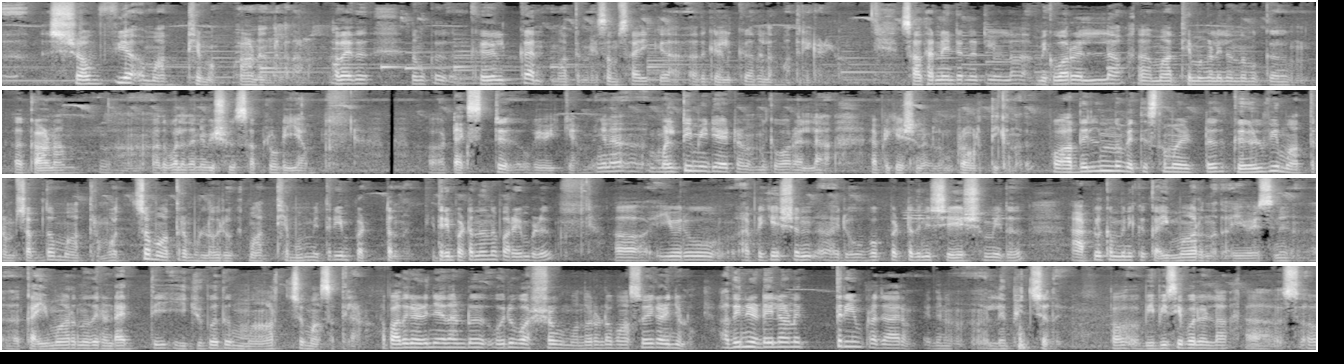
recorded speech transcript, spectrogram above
ശ്രവ്യ മാധ്യമം ആണ് എന്നുള്ളതാണ്. അതായത് നമുക്ക് കേൾക്കാൻ മാത്രമേ സംസാരിക്കുക അത് കേൾക്കുക എന്നുള്ളത് മാത്രമേ കഴിയൂ സാധാരണ ഇന്റർനെറ്റിലുള്ള മിക്കവാറും എല്ലാ മാധ്യമങ്ങളിലും നമുക്ക് കാണാം. അതുപോലെ തന്നെ വിഷ്വൽസ് അപ്ലോഡ് ചെയ്യാം. ടെക്സ്റ്റ് ഉപയോഗിക്കാം. ഇങ്ങനെ മൾട്ടിമീഡിയ ആയിട്ടാണ് മിക്കവാറും എല്ലാ ആപ്ലിക്കേഷനുകളും പ്രവർത്തിക്കുന്നത്. അപ്പോൾ അതിൽ നിന്നും വ്യത്യസ്തമായിട്ട് കേൾവി മാത്രം ശബ്ദം മാത്രം ഒച്ച മാത്രമുള്ള ഒരു മാധ്യമം ഇത്രയും പെട്ടെന്ന് ഇത്രയും പെട്ടെന്ന് പറയുമ്പോൾ ഈ ഒരു ആപ്ലിക്കേഷൻ രൂപപ്പെട്ടതിന് ശേഷം ഇത് ആപ്പിൾ കമ്പനിക്ക് കൈമാറുന്നത് ഐ ഒ എസിന് കൈമാറുന്നത് രണ്ടായിരത്തി ഇരുപത് മാർച്ച് മാസത്തിലാണ്. അപ്പോൾ അത് കഴിഞ്ഞ് ഏതാണ്ട് ഒരു വർഷവും ഒന്നോ രണ്ടോ മാസമേ കഴിഞ്ഞുള്ളൂ. അതിനിടയിലാണ് ഇത്രയും പ്രചാരം ഇതിന് ലഭിച്ചത്. ഇപ്പോൾ ബി ബി സി പോലെയുള്ള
